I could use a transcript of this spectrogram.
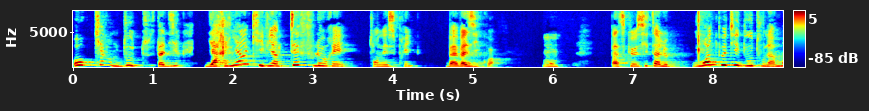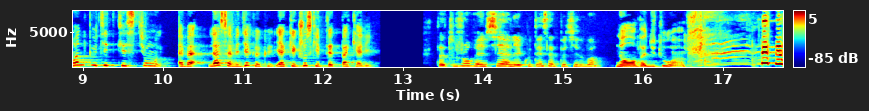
aucun doute, c'est-à-dire il n'y a rien qui vient t'effleurer ton esprit, bah vas-y quoi. Mmh. Parce que si tu as le moindre petit doute ou la moindre petite question, eh ben, là, ça veut dire qu'il y a quelque chose qui est peut-être pas calé. Tu as toujours réussi à aller écouter cette petite voix? Non, pas du tout. Hein.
